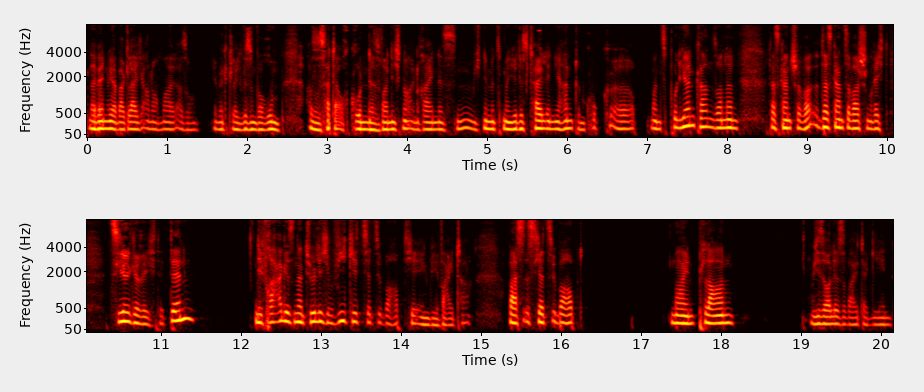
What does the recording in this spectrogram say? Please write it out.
Da werden wir aber gleich auch nochmal, also ihr werdet gleich wissen, warum. Also es hatte auch Gründe. Es war nicht nur ein reines, hm, ich nehme jetzt mal jedes Teil in die Hand und guck, äh, ob man es polieren kann, sondern das Ganze, war, das Ganze war schon recht zielgerichtet. Denn die Frage ist natürlich, wie geht's jetzt überhaupt hier irgendwie weiter? Was ist jetzt überhaupt mein Plan? Wie soll es weitergehen?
